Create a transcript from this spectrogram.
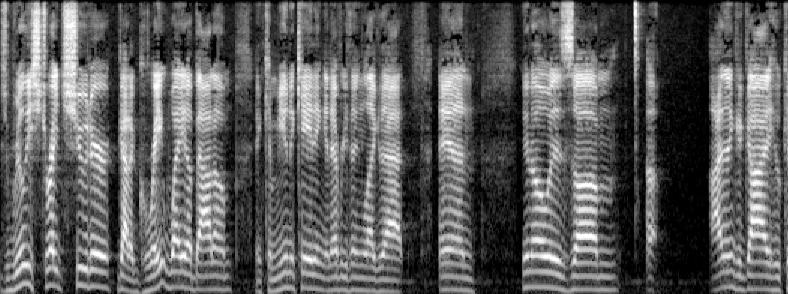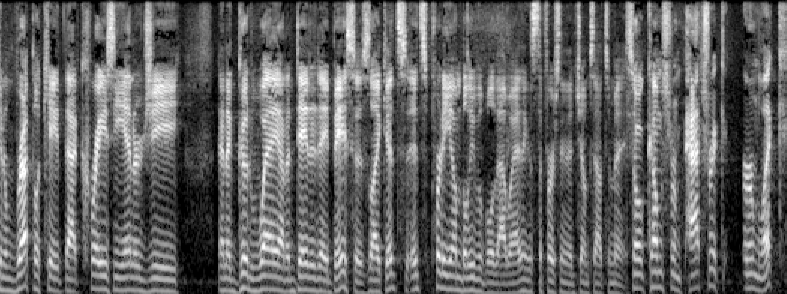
he's a really straight shooter, got a great way about him and communicating and everything like that. And, you know, is, um, uh, I think, a guy who can replicate that crazy energy in a good way on a day to day basis. Like, it's, it's pretty unbelievable that way. I think it's the first thing that jumps out to me. So it comes from Patrick Ermlich,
